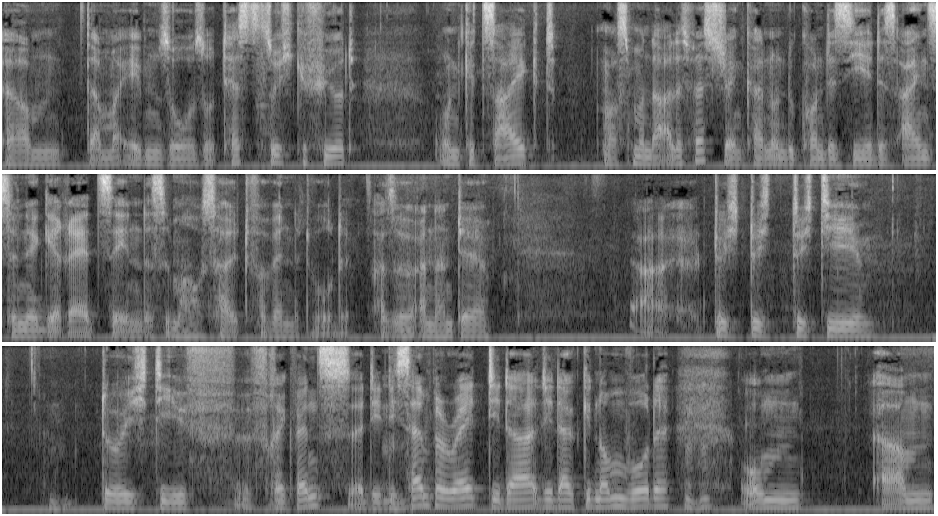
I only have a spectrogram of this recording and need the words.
ähm, da mal eben so, so Tests durchgeführt und gezeigt, was man da alles feststellen kann. Und du konntest jedes einzelne Gerät sehen, das im Haushalt verwendet wurde. Also anhand der, äh, durch, durch, durch die, durch die Frequenz, äh, die, die Sample Rate, die da, die da genommen wurde, um ähm,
